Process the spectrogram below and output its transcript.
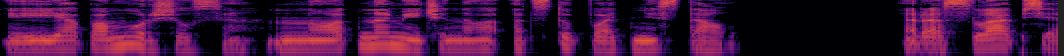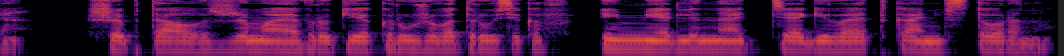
и я поморщился, но от намеченного отступать не стал. «Расслабься», — шептал, сжимая в руке кружево трусиков и медленно оттягивая ткань в сторону.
